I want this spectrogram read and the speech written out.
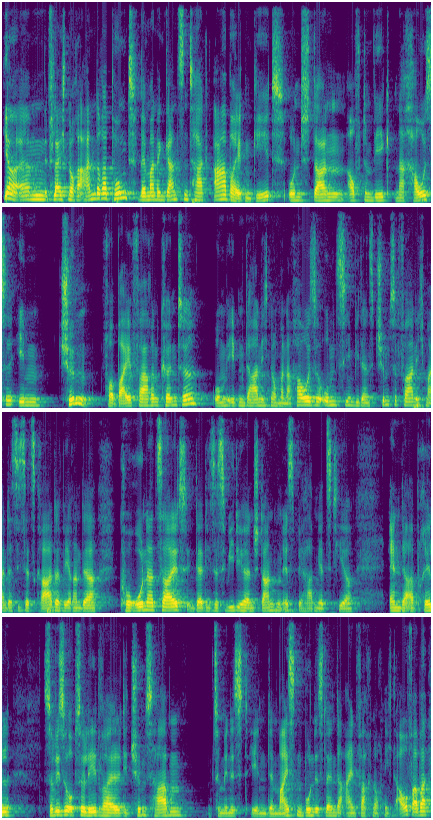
Ja, ähm, vielleicht noch ein anderer Punkt, wenn man den ganzen Tag arbeiten geht und dann auf dem Weg nach Hause im Gym vorbeifahren könnte, um eben da nicht nochmal nach Hause umziehen, wieder ins Gym zu fahren. Ich meine, das ist jetzt gerade während der Corona-Zeit, in der dieses Video entstanden ist. Wir haben jetzt hier Ende April sowieso obsolet, weil die Gyms haben zumindest in den meisten Bundesländern einfach noch nicht auf. Aber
